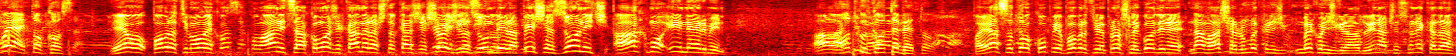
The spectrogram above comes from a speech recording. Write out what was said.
Koja je to kosa? evo pobratim ovo je kosa kovanica, ako može kamera što kaže Šojić da zumbira, piše Zonić, Ahmo i Nermin. Otkud kod tebe to? Pa ja sam to kupio, pobratime, prošle godine na Vašaru Mrkonjić gradu. Inače su nekada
